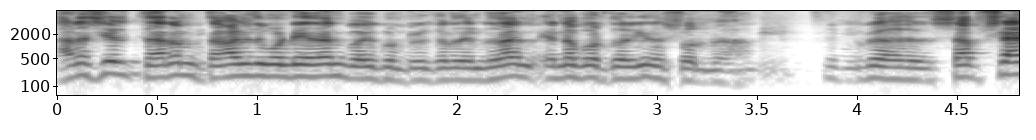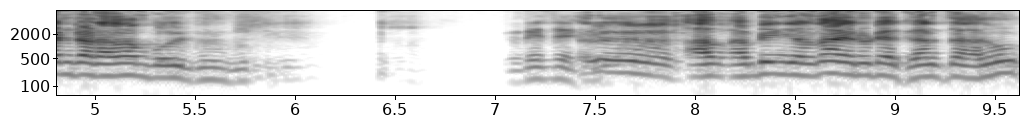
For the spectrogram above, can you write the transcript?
அரசியல் தரம் தாழ்ந்து கொண்டே தான் போய்கொண்டிருக்கிறது என்று என்றுதான் என்னை பொறுத்த வரைக்கும் நான் சொல்றேன் சப்ஸ்டாண்டர்டாக தான் போயிட்டு இருக்கு அப்- அப்படிங்கிறது தான் என்னுடைய கருத்தாகும்.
